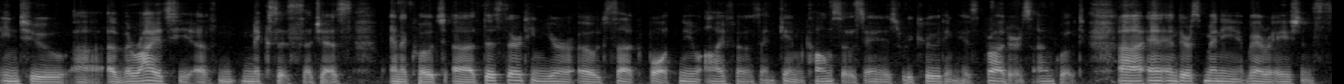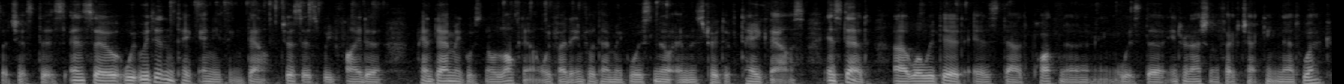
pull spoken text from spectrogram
into uh, a variety of mixes such as and I quote, uh, this 13 year old thug bought new iPhones and game consoles and is recruiting his brothers, unquote. Uh, and, and there's many variations such as this. And so we, we didn't take anything down, just as we find a pandemic with no lockdown. We fight an infodemic with no administrative takedowns. Instead, uh, what we did is that partnering with the International Fact Checking Network,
